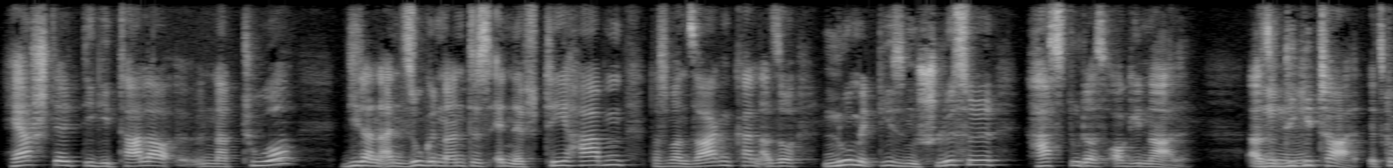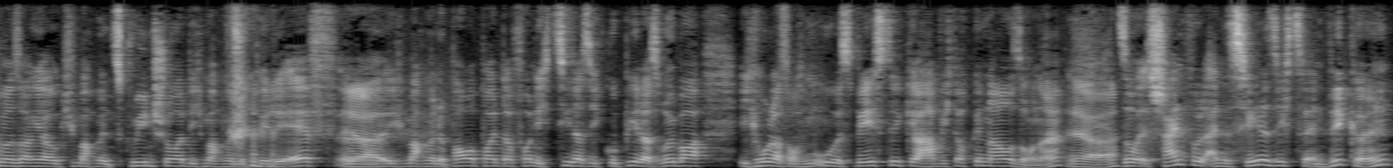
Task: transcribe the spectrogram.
herstellt digitaler äh, Natur, die dann ein sogenanntes NFT haben, dass man sagen kann, also nur mit diesem Schlüssel hast du das Original. Also digital. Jetzt kann man sagen, ja, okay, ich mache mir einen Screenshot, ich mache mir eine PDF, Ja. äh, ich mache mir eine PowerPoint davon, ich ziehe das, ich kopiere das rüber, ich hole das aus dem USB-Stick, ja, habe ich doch genauso, ne? Ja. So, es scheint wohl eine Szene sich zu entwickeln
